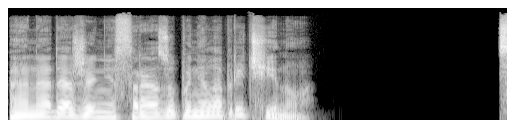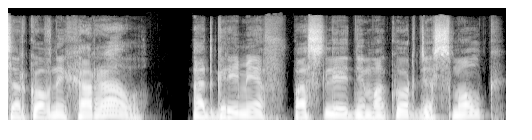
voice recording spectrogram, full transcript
Она даже не сразу поняла причину. Церковный хорал, отгремев в последнем аккорде смолк,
